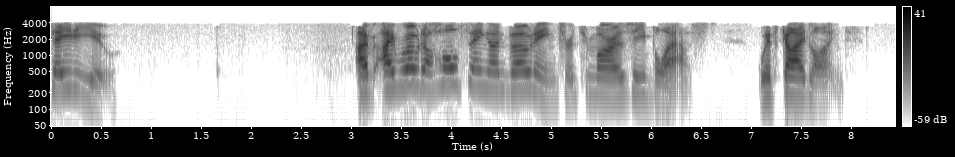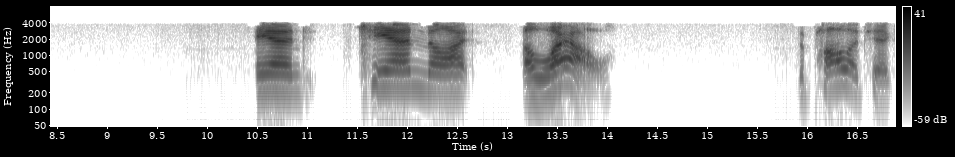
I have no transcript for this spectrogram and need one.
say to you. I, I wrote a whole thing on voting for tomorrow's e-blast with guidelines and cannot allow the politics.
